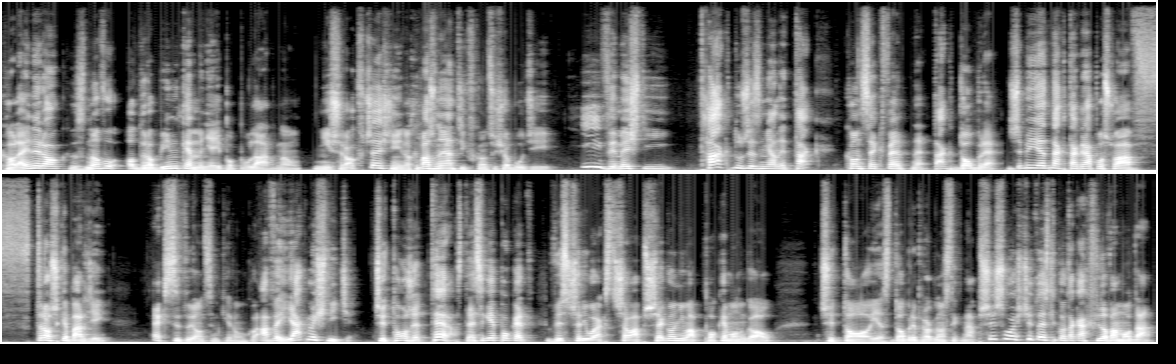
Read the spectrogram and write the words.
kolejny rok znowu odrobinkę mniej popularną niż rok wcześniej. No chyba, że Niantic w końcu się obudzi i wymyśli tak duże zmiany, tak konsekwentne, tak dobre, żeby jednak ta gra poszła w troszkę bardziej ekscytującym kierunku. A wy jak myślicie? Czy to, że teraz TCG Pocket wystrzeliło jak strzała, przegoniła Pokémon Go, czy to jest dobry prognostyk na przyszłość, czy to jest tylko taka chwilowa moda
